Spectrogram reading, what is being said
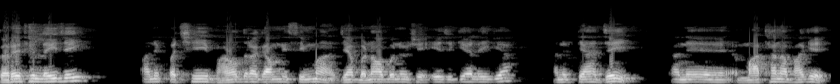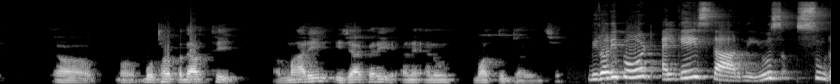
ઘરેથી લઈ જઈ અને પછી ભાણોદરા ગામની સીમમાં જ્યાં બનાવ બન્યો છે એ જગ્યાએ લઈ ગયા અને ત્યાં જઈ અને માથાના ભાગે બોથળ પદાર્થથી મારી, ઈજા કરી અને એનું મોત નિપજાવેલ છે. Bureau report LK star news Surat.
